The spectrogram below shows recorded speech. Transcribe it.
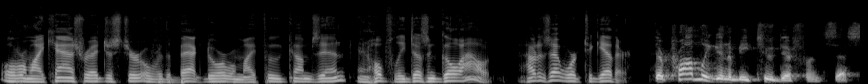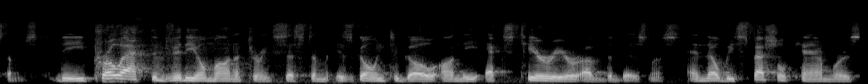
over my cash register, over the back door where my food comes in, and hopefully doesn't go out? How does that work together? They're probably going to be two different systems. The proactive video monitoring system is going to go on the exterior of the business, and there'll be special cameras.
